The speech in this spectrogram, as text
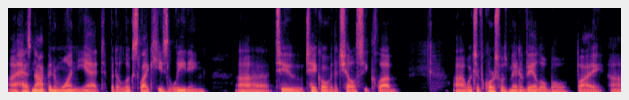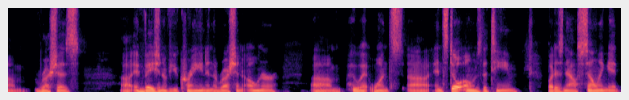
uh, has not been won yet. But it looks like he's leading uh, to take over the Chelsea club, uh, which of course was made available by um, Russia's uh, invasion of Ukraine and the Russian owner um, who at once uh, and still owns the team, but is now selling it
